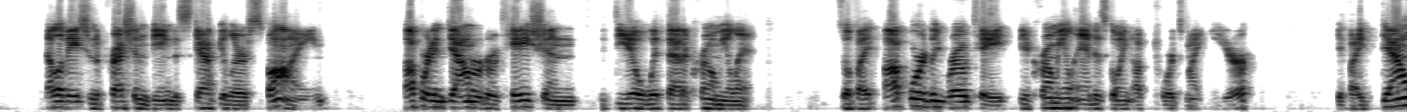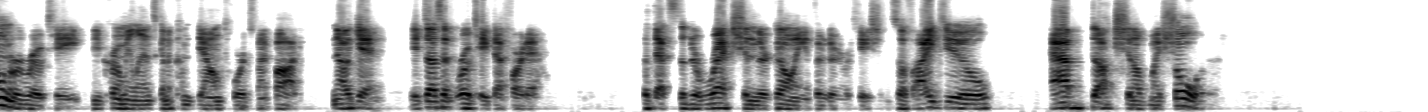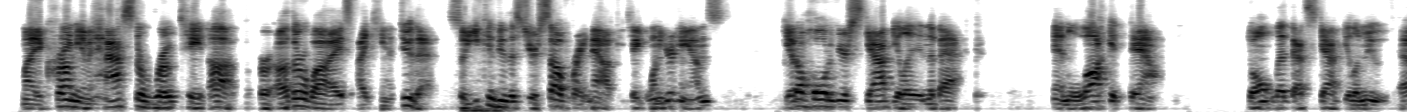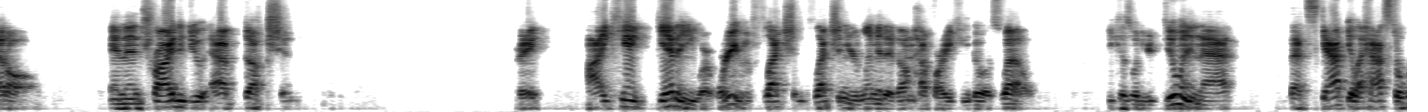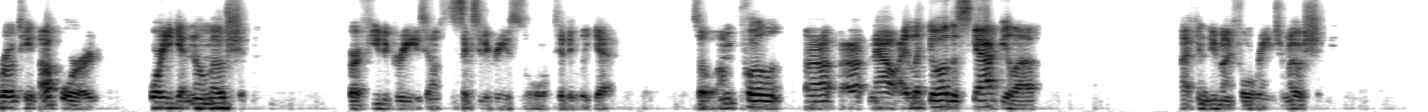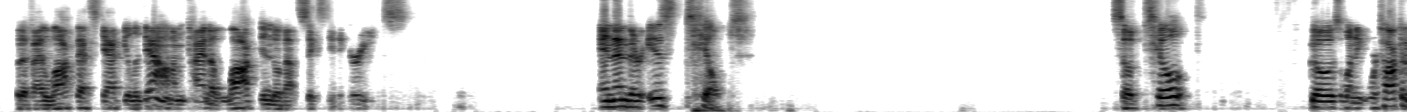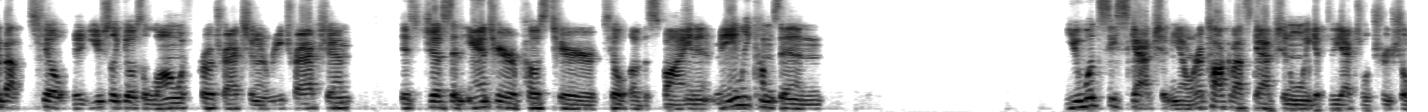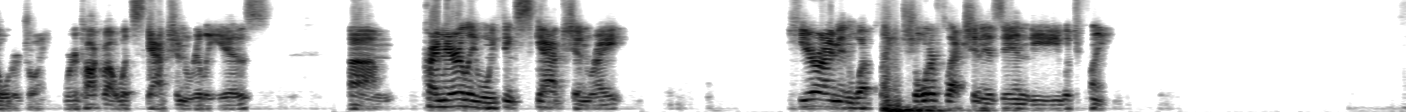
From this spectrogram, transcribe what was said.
elevation depression being the scapular spine, upward and downward rotation deal with that acromial end. So if I upwardly rotate, the acromial end is going up towards my ear. If I downward rotate, the acromial end is going to come down towards my body. Now, again, it doesn't rotate that far down, but that's the direction they're going if they're doing rotation. So if I do abduction of my shoulder, my acromion has to rotate up or otherwise I can't do that. So you can do this to yourself right now. If you take one of your hands, get a hold of your scapula in the back and lock it down. Don't let that scapula move at all. And then try to do abduction. Right? I can't get anywhere, or even flexion. Flexion, you're limited on how far you can go as well. Because when you're doing that, that scapula has to rotate upward or you get no motion for a few degrees, you know, 60 degrees will typically get. So I'm pulling, uh, uh, now I let go of the scapula, I can do my full range of motion. But if I lock that scapula down, I'm kind of locked into about 60 degrees. And then there is tilt. So tilt goes when we're talking about tilt, it usually goes along with protraction and retraction. It's just an anterior posterior tilt of the spine. And it mainly comes in. You would see scaption. You know, we're going to talk about scaption when we get to the actual true shoulder joint. We're going to talk about what scaption really is. Um, primarily, when we think scaption, right? Here I'm in what plane? Shoulder flexion is in the which plane?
